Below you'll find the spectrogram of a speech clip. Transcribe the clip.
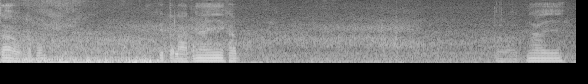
เศร้าครับผมนี่คือตลาดไงครับ ตล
